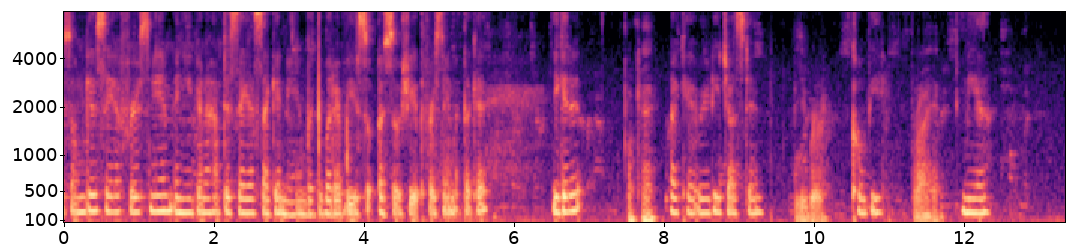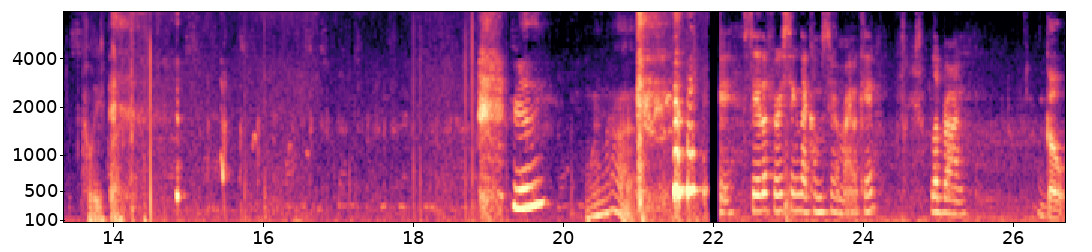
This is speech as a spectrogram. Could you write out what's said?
Okay, so I'm gonna say a first name, and you're gonna have to say a second name with whatever you so- associate the first name with. Okay? You get it? Okay. Okay, ready? Justin, Bieber. Kobe, Bryant. Mia. Khalifa. Really? Why not? Okay, say the first thing that comes to your mind, okay? LeBron, Go.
